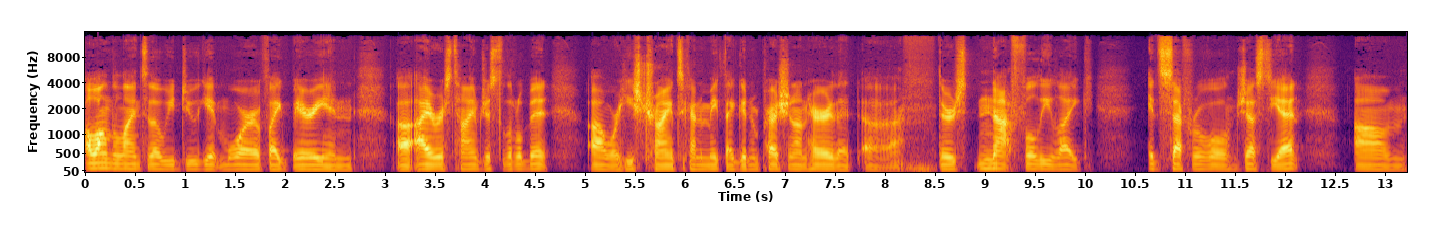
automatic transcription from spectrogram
Along the lines, though, we do get more of like Barry and uh, Iris time just a little bit, uh, where he's trying to kind of make that good impression on her that uh, there's not fully like it's separable just yet. Um,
